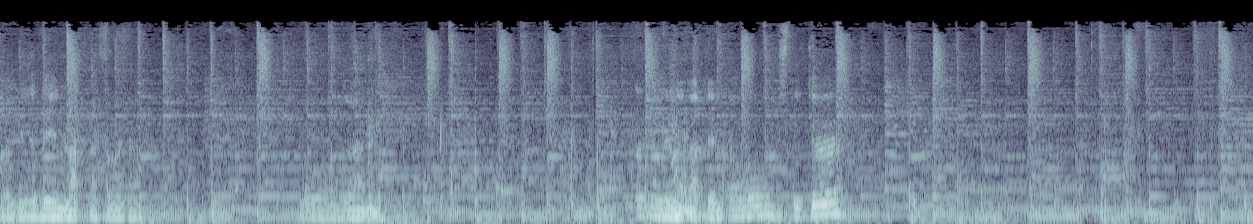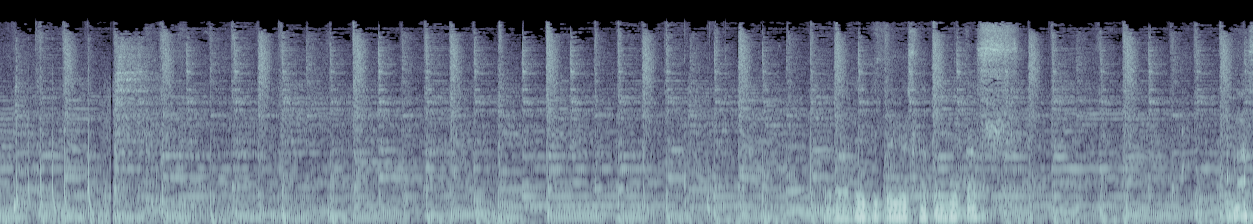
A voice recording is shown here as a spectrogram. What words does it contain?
So, ibig sabihin, lock na talaga. So, yan. Pagawin na natin itong sticker. Para ready to use na ito bukas. Tumas.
